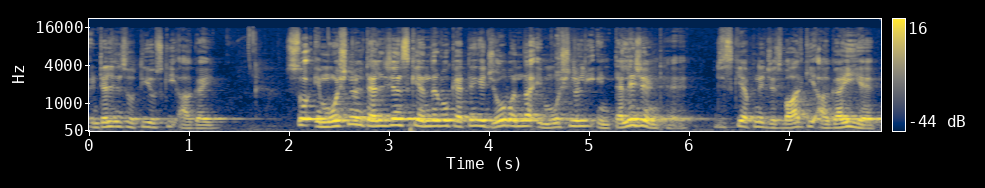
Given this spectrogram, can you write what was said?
انٹیلیجنس ہوتی ہے اس کی آگاہی۔ سو ایموشنل انٹیلیجنس کے اندر وہ کہتے ہیں کہ جو بندہ ایموشنلی انٹیلیجنٹ ہے، جس کی اپنے جذبات کی آگاہی ہے،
